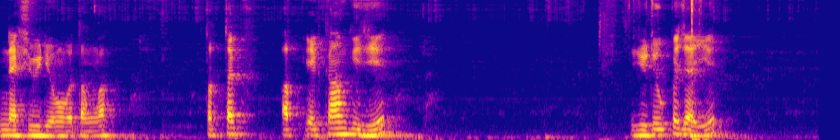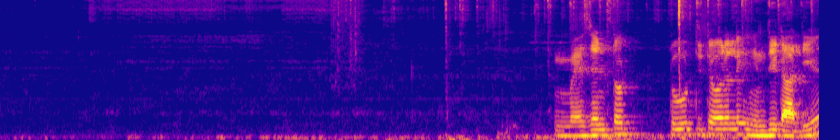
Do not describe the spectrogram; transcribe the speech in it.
नेक्स्ट वीडियो में बताऊँगा। तब तक आप एक काम कीजिए यूट्यूब पे जाइए। मेजेंटो टू ट्यूटोरियल हिंदी डालिए।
